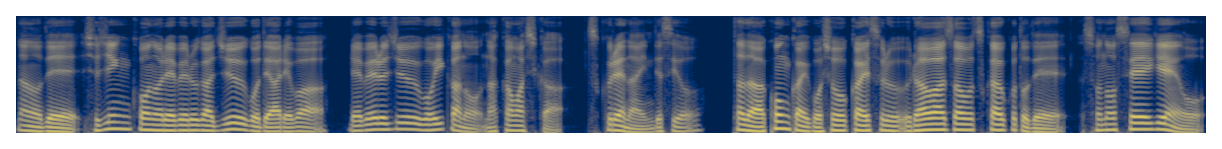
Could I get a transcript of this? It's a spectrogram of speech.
なので主人公のレベルが15であればレベル15以下の仲間しか作れないんですよ。ただ今回ご紹介する裏技を使うことでその制限を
